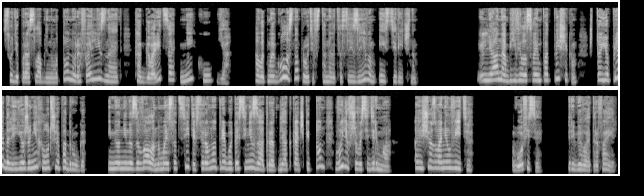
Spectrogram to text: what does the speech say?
Судя по расслабленному тону, Рафаэль не знает, как говорится, ни ху я. А вот мой голос, напротив, становится слезливым и истеричным. Лиана объявила своим подписчикам, что ее предали ее жених и лучшая подруга. Имен не называла, но мои соцсети все равно требуют осенизатора для откачки тон вылившегося дерьма. А еще звонил Витя. В офисе? — перебивает Рафаэль.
